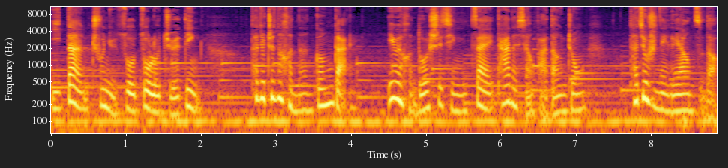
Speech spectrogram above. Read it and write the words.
一旦处女座做了决定，他就真的很难更改。因为很多事情在他的想法当中，他就是那个样子的。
